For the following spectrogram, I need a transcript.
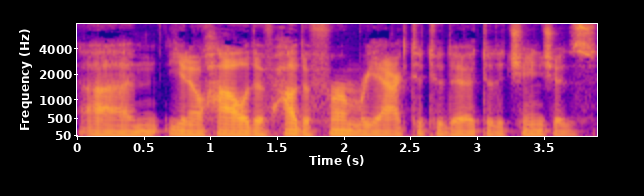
um, you know, how the how the firm reacted to the to the changes.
